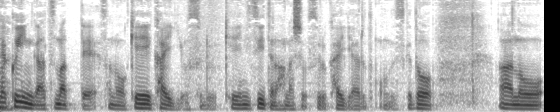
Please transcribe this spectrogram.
役員が集まってその経営会議をする経営についての話をする会議あると思うんですけどあの、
